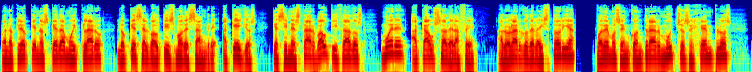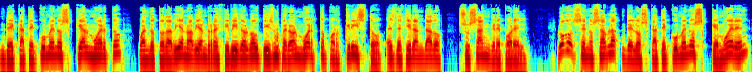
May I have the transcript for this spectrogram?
Bueno, creo que nos queda muy claro lo que es el bautismo de sangre. Aquellos que sin estar bautizados mueren a causa de la fe. A lo largo de la historia podemos encontrar muchos ejemplos de catecúmenos que han muerto cuando todavía no habían recibido el bautismo, pero han muerto por Cristo, es decir, han dado su sangre por él. Luego se nos habla de los catecúmenos que mueren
